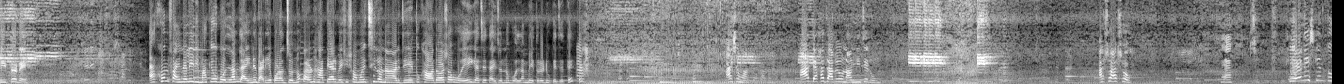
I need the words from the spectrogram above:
ভিতরে। এখন ফাইনালি রিমাকেও বললাম লাইনে দাঁড়িয়ে পড়ার জন্য, কারণ হাতে আর বেশি সময় ছিল না, আর যেহেতু খাওয়া দাওয়া সব হয়েই গেছে, তাই জন্য বললাম ভেতরে ঢুকে যেতে। আসো মা। আর দেখা যাবেও না নিচে রুম আসো আসো। হ্যাঁ। খেয়ে নিস কিন্তু।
